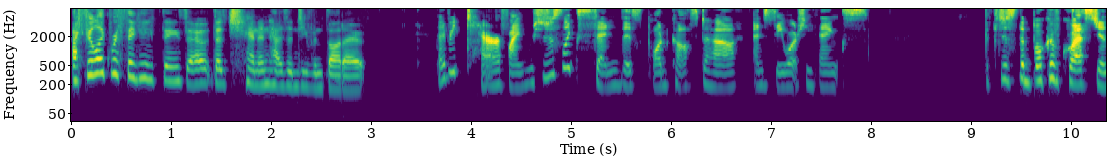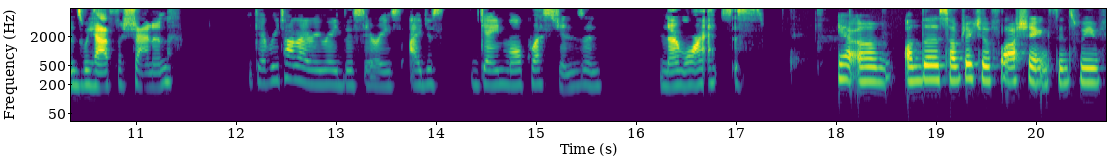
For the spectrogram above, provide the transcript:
I feel like we're thinking things out that Shannon hasn't even thought out. That'd be terrifying. We should just like send this podcast to her and see what she thinks. Like just the book of questions we have for Shannon. Like every time I reread this series, I just gain more questions and no more answers. Yeah, um, on the subject of flashing, since we've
